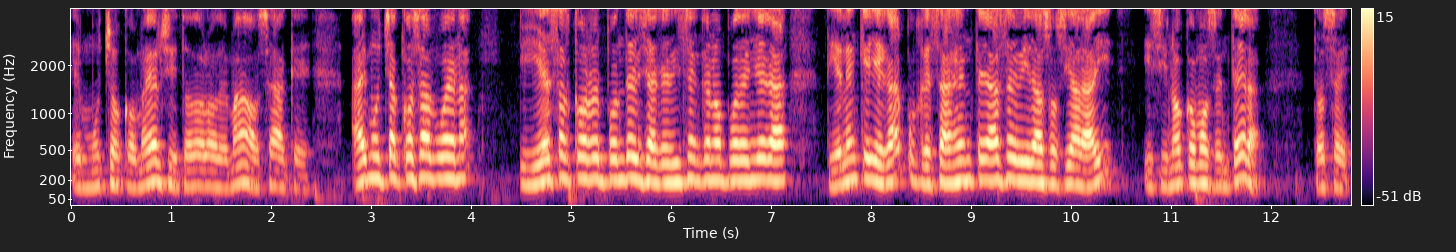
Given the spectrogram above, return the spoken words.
en mucho comercio y todo lo demás. O sea que hay muchas cosas buenas y esas correspondencias que dicen que no pueden llegar, tienen que llegar porque esa gente hace vida social ahí y si no, ¿cómo se entera? Entonces,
